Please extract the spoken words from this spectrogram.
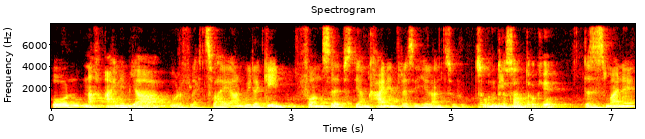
und nach einem Jahr oder vielleicht zwei Jahren wieder gehen von selbst. Die haben kein Interesse hier lang zu, zu Oh, interessant, okay. das ist meine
